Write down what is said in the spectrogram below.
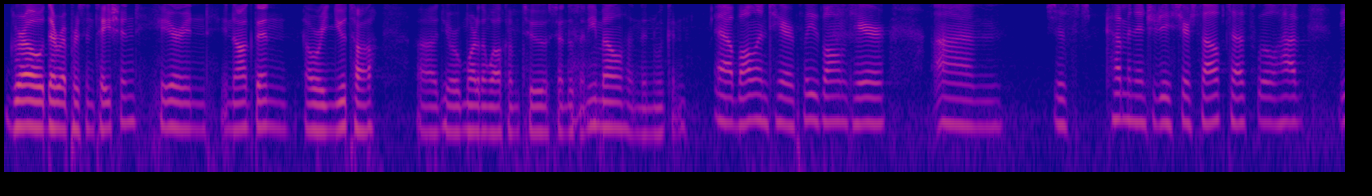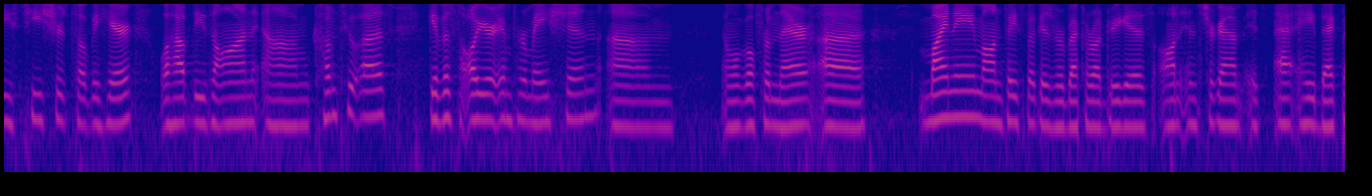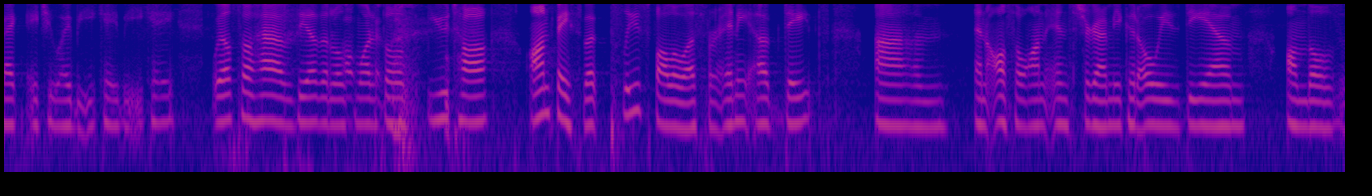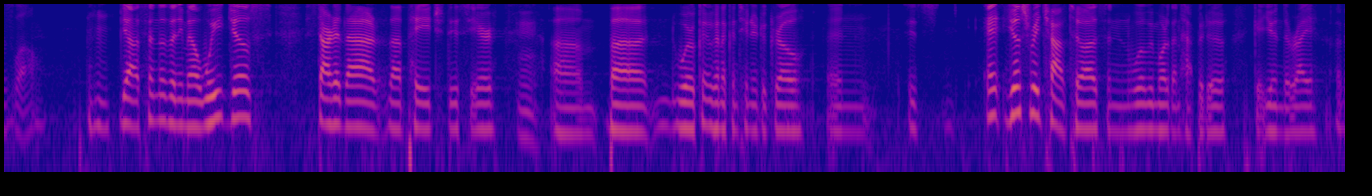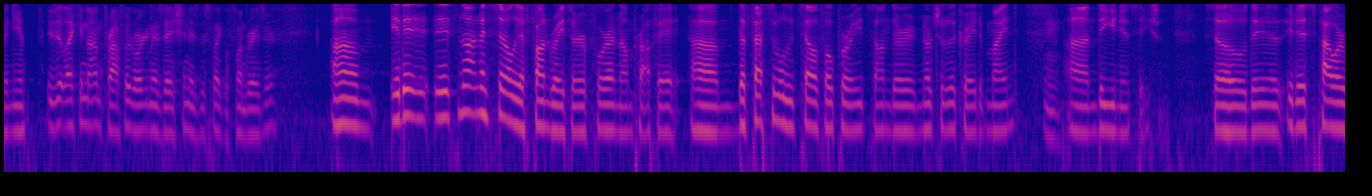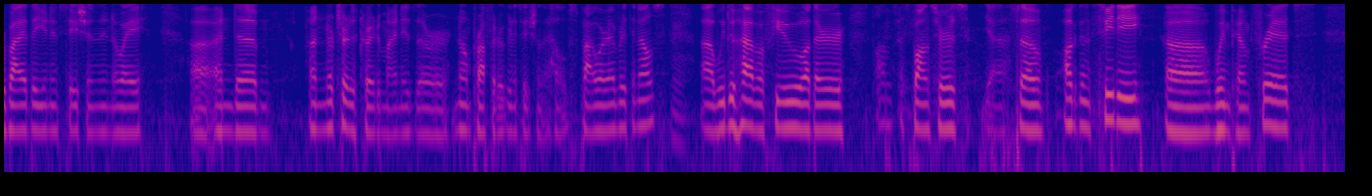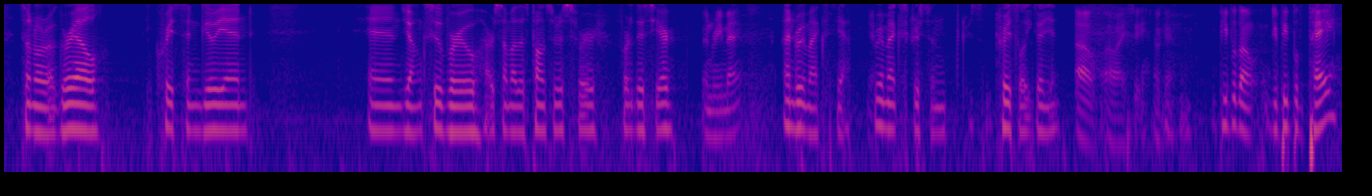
grow the representation here in in Ogden or in Utah, uh, you're more than welcome to send us an email and then we can. Yeah, volunteer. Please volunteer. Um, just come and introduce yourself to us. We'll have these T-shirts over here. We'll have these on. Um, come to us. Give us all your information, um, and we'll go from there. Uh, my name on Facebook is Rebecca Rodriguez. On Instagram, it's at Hey Backback H U I B E K B E K. We also have Dia de los Oh. Muertos Utah on Facebook. Please follow us for any updates. Um, and also on Instagram, you could always DM on those as well. Mhm. Yeah, send us an email. We just started that that page this year. Mm. um, but we're going to continue to grow and it's eh, just reach out to us and we'll be more than happy to get you in the right avenue Is it like a nonprofit organization? Is this like a fundraiser? um, it is it's not necessarily a fundraiser for a nonprofit um, the festival itself operates under nurture the creative mind Mm. and the union station so the it is powered by the union station in a way uh, and um, and Nurture the Creative Mind is our nonprofit organization that helps power everything else. Mm. Uh, we do have a few other Sponsor. sponsors. Yeah. So Ogden Sweetie, uh, Wimpy and Fritz, Sonora Grill, Kristen Nguyen, and Young Subaru are some of the sponsors for, for this year. And Remax? And Remax, yeah. Yeah. Remax, Kristen, Kristen Crystal Nguyen. Oh, oh, I see. Okay. Mhm. People don't. Do people pay?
